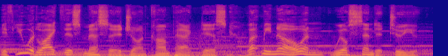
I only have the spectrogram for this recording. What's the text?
If you would like this message on compact disc, let me know and we'll send it to you.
